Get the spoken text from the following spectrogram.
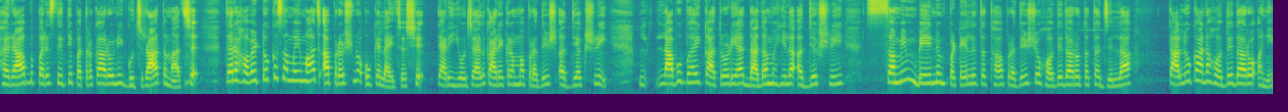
ખરાબ પરિસ્થિતિ પત્રકારોની ગુજરાતમાં છે. ત્યારે હવે ટૂંક સમયમાં જ આ પ્રશ્નો ઉકેલાઈ જશે. ત્યારે યોજાયેલ કાર્યક્રમમાં પ્રદેશ અધ્યક્ષ શ્રી લાભુભાઈ કાતરોડિયા, દાદા મહિલા અધ્યક્ષ શ્રી સમીમબેન પટેલ તથા પ્રદેશ હોદ્દેદારો તથા જિલ્લા તાલુકાના હોદ્દેદારો અને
